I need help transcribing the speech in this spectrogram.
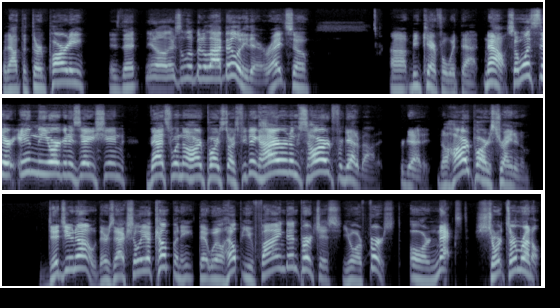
without the third party, is that, you know, there's a little bit of liability there, right? So uh, be careful with that. Now, so once they're in the organization, that's when the hard part starts. If you think hiring them's hard, forget about it. Forget it. The hard part is training them. Did you know there's actually a company that will help you find and purchase your first or next short term rental?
